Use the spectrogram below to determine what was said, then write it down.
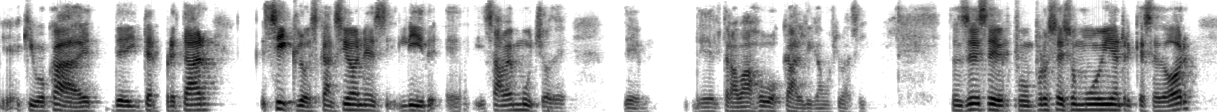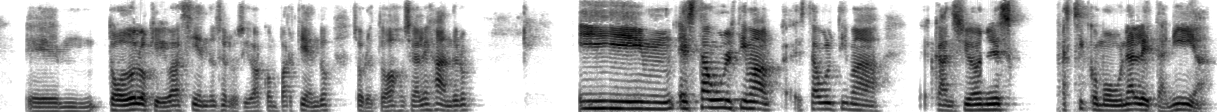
equivocada, de, de interpretar ciclos, canciones, lead, eh, y sabe mucho de, del trabajo vocal, digámoslo así. Entonces eh, fue un proceso muy enriquecedor. Em, todo lo que iba haciendo se los iba compartiendo, sobre todo a José Alejandro. Y mm, esta última, esta última canción es casi como una letanía.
